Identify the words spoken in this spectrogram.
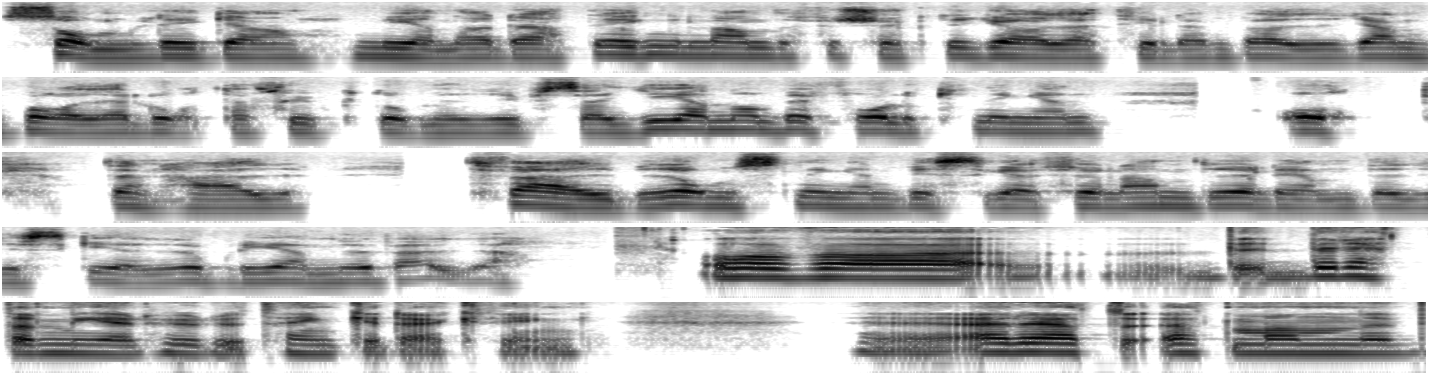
somliga menade att England försökte göra till en början, bara låta sjukdomen rusa genom befolkningen och den här tvärbromsningen vi ser från andra länder riskerar att bli ännu värre. Och vad, berätta mer hur du tänker där kring. Eh, är det att, att man,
